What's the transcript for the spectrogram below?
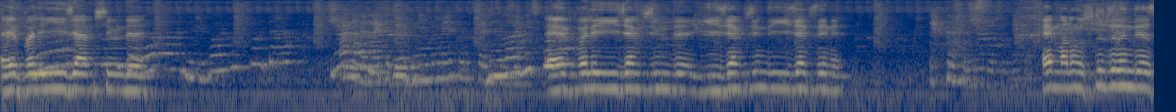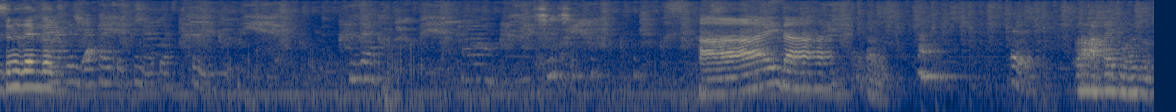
Enfal'i yiyeceğim şimdi. Ben de merak ediyorum. Yemeği? Enfal'i yiyeceğim şimdi. Yiyeceğim şimdi yiyeceğim seni. Hem bana uslu durun diyorsunuz hem de Hayda. Evet. Ah, kaçma oğlum.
